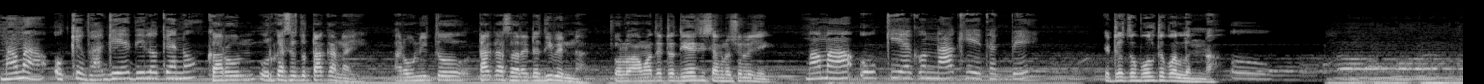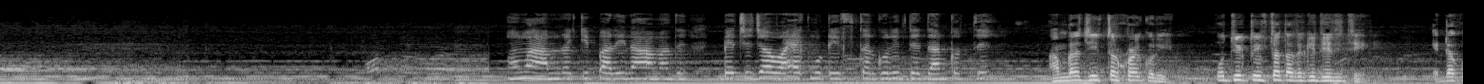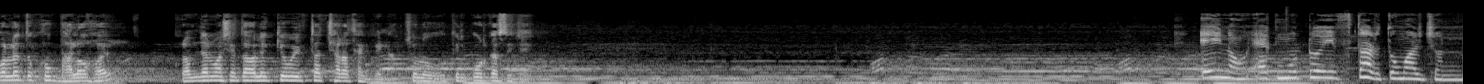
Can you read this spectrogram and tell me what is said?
মামা ওকে ভাগিয়ে দিল কেন? কারণ ওর কাছে তো টাকা নাই আর উনি তো টাকা স্যার এটা দিবেন না। চলো আমাদেরটা দিয়ে দিছি আমরা চলে যাই। মামা ও কি এখন না খেয়ে থাকবে? এটা তো বলতে পারলাম না। ও। মামা আমরা কি পারি না আমাদের বেঁচে যাওয়া এক মুঠো ইফতার গরিবদের দান করতে? আমরা যে ইফতার ক্রয় করি অতিরিক্ত ইফতার তাদেরকে দিয়ে দিতে। এটা করলে তো খুব ভালো হয়। রমজান মাসে তাহলে কেউ ইফতার ছাড়া থাকবে না। চলো উকিল কোর কাছে যাই। এই নাও এক মুঠো ইফতার তোমার জন্য।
